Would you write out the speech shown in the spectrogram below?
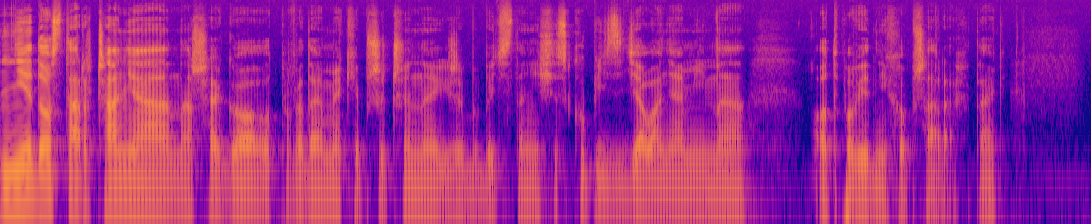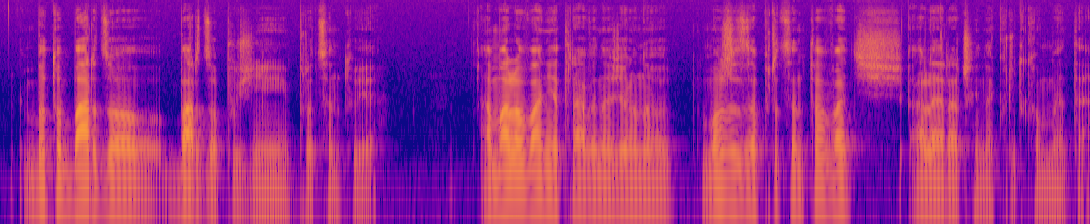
niedostarczania naszego odpowiadają jakie przyczyny i żeby być w stanie się skupić z działaniami na odpowiednich obszarach, tak? Bo to bardzo, bardzo później procentuje. A malowanie trawy na zielono może zaprocentować, ale raczej na krótką metę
